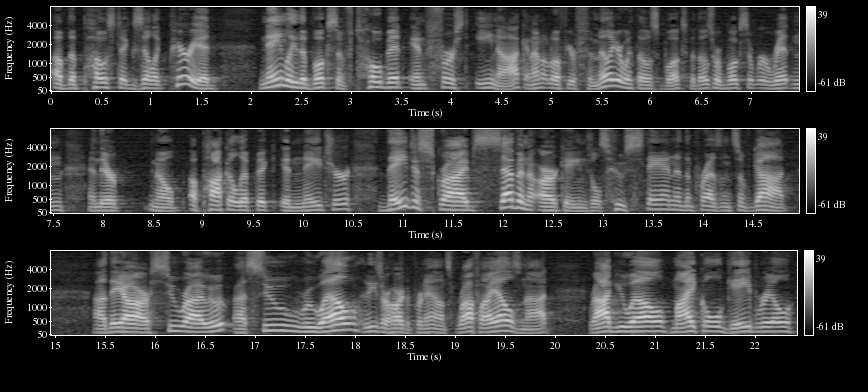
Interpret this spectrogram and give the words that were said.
of the post exilic period, namely the books of Tobit and 1st Enoch, and I don't know if you're familiar with those books, but those were books that were written and they're you know, apocalyptic in nature. They describe seven archangels who stand in the presence of God. Uh, they are Surael, uh, Suruel, these are hard to pronounce, Raphael's not, Raguel, Michael, Gabriel,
